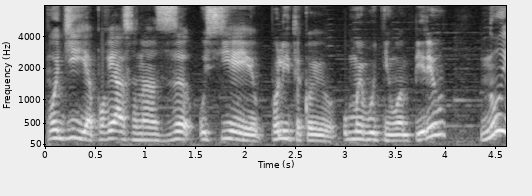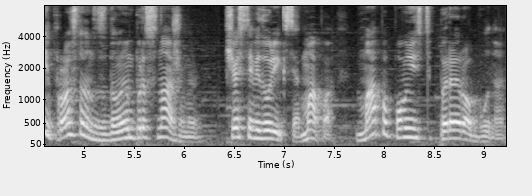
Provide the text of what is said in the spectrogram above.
подія, пов'язана з усією політикою у майбутніх вампірів. Ну і просто з новими персонажами. Щось я відволікся. Мапа. Мапа повністю перероблена.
